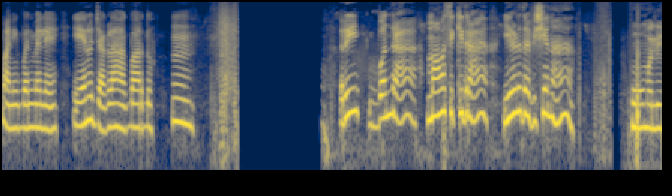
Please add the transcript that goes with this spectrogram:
ಮನೆಗೆ ಬಂದ್ಮೇಲೆ ಏನು ಜಗಳ ಆಗಬಾರ್ದು. ಹ್ಮ್. ರೀ, ಬಂದ್ರ? ಮಾವ ಸಿಕ್ಕಿದ್ರ? ಹೇಳಿದ ವಿಷಯನ? ಹ್ಞೂ ಮಲ್ಲಿ.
